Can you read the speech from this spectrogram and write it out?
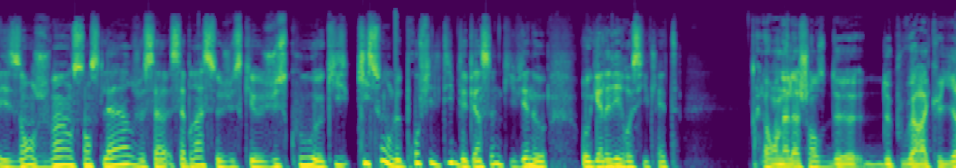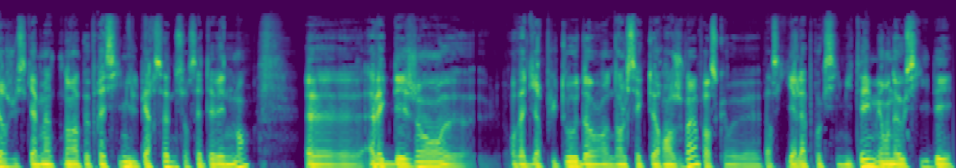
les Angevins au sens large. Ça, ça brasse jusqu'où qui, qui sont le profil type des personnes qui viennent aux, aux galeries recyclettes alors on a la chance de, de pouvoir accueillir jusqu'à maintenant à peu près 6000 personnes sur cet événement, euh, avec des gens, euh, on va dire plutôt dans, dans le secteur angevin, parce que parce qu'il y a la proximité, mais on a aussi des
